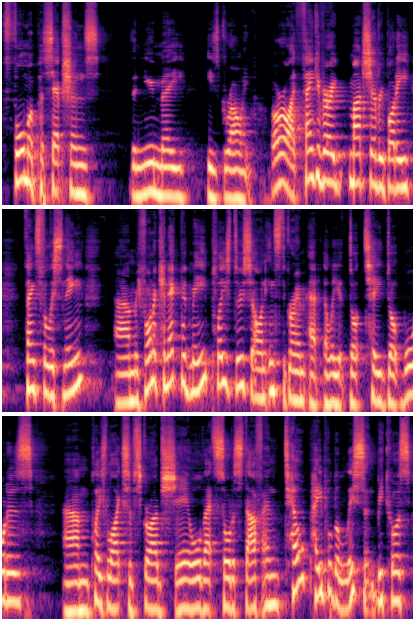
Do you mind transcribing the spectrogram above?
former perceptions, the new me is growing. All right. Thank you very much, everybody. Thanks for listening. Um, if you want to connect with me, please do so on Instagram at elliot.t.waters. Um, please like, subscribe, share, all that sort of stuff, and tell people to listen because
